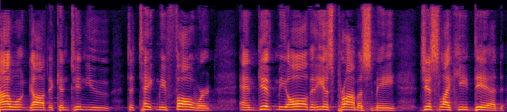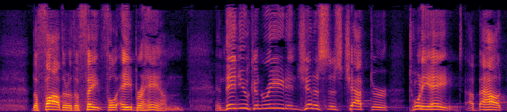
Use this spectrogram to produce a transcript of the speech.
I want God to continue to take me forward and give me all that He has promised me, just like He did the father of the faithful Abraham. And then you can read in Genesis chapter 28 about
